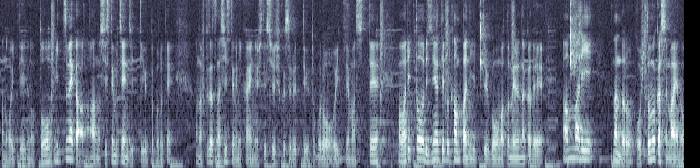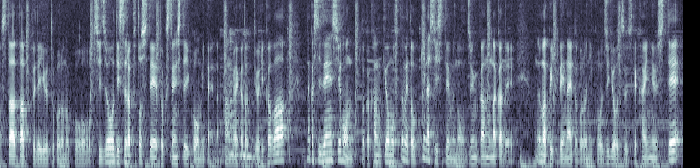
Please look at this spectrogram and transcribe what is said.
あの置いているのと3つ目があのシステムチェンジっていうところであの複雑なシステムに介入して修復するっていうところを置いてまして、まあ、割とリジネラティブカンパニーっていう語をまとめる中であんまりなんだろうこう一昔前のスタートアップでいうところのこう市場をディスラプトして独占していこうみたいな考え方っていうよりかは、なんか自然資本とか環境も含めた大きなシステムの循環の中であのうまくいっていないところにこう事業を通じて介入して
